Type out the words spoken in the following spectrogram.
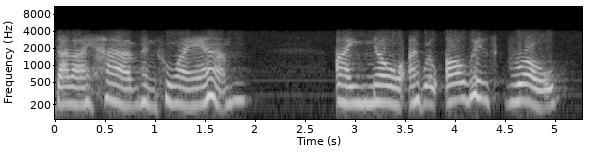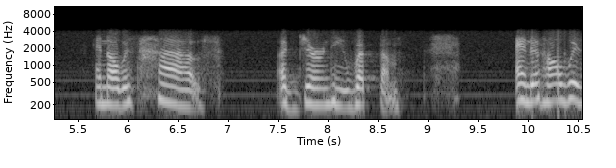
that I have and who I am, I know I will always grow and always have a journey with them. And it always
